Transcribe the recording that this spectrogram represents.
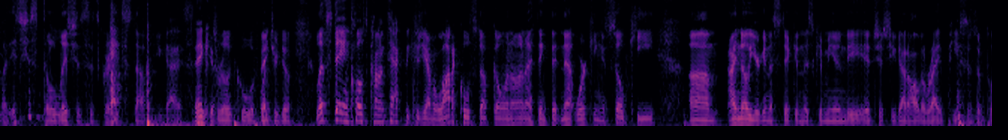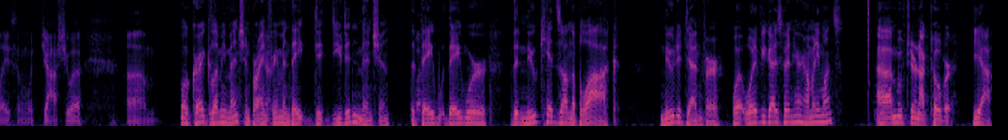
But it's just delicious. delicious. It's great stuff, you guys. Thank you. It's really cool with what you're doing. Let's stay in close contact because you have a lot of cool stuff going on. I think that networking is so key. Um, I know you're going to stick in this community. It's just you got all the right pieces in place, and with Joshua. Um, Well, Greg, let me mention Brian Freeman. They did, you didn't mention that What? they they were the new kids on the block, new to Denver. What what have you guys been here? How many months? Uh, I moved here in October. Yeah.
